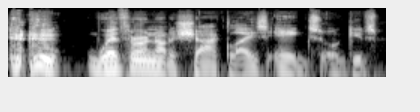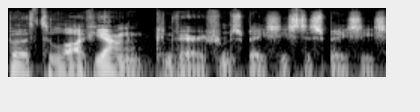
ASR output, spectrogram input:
Whether or not a shark lays eggs or gives birth to live young can vary from species to species.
